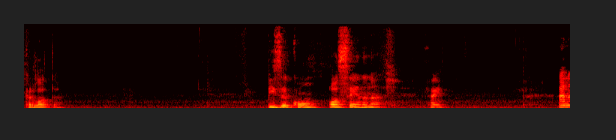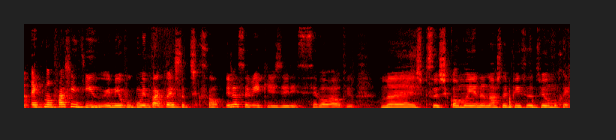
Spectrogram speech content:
Carlota. Pizza com ou sem ananás? Sei. Ah, não, é que não faz sentido. Eu nem vou comentar com esta discussão. Eu já sabia que ias dizer isso, isso é bem óbvio. Mas pessoas que comem ananás na pizza deviam morrer.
